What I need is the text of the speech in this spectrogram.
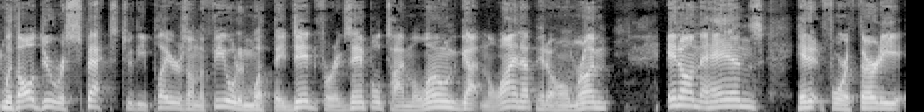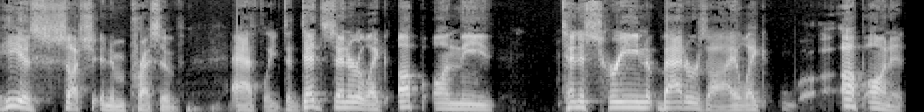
with all due respect to the players on the field and what they did, for example, Ty Malone got in the lineup, hit a home run, in on the hands, hit it 430. He is such an impressive athlete. To dead center, like up on the tennis screen batter's eye, like up on it.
